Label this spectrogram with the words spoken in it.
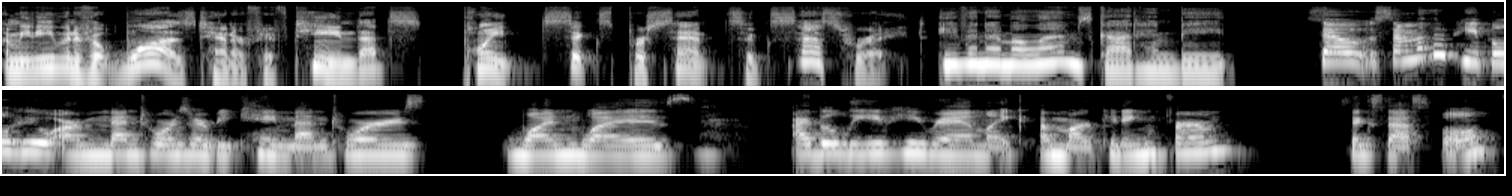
I mean, even if it was 10 or 15, that's 0.6% success rate. Even MLMs got him beat. So, some of the people who are mentors or became mentors, one was, I believe he ran like a marketing firm, successful.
